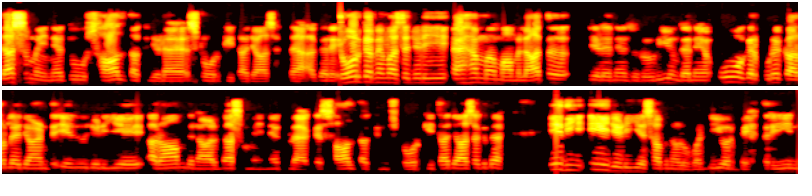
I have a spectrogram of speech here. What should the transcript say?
10 ਮਹੀਨੇ ਤੋਂ ਸਾਲ ਤੱਕ ਜਿਹੜਾ ਹੈ ਸਟੋਰ ਕੀਤਾ ਜਾ ਸਕਦਾ ਹੈ। ਅਗਰ ਸਟੋਰ ਕਰਨ ਵਾਸਤੇ ਜਿਹੜੀ ਅਹਿਮ ਮਾਮਲਾਤ ਜਿਹੜੇ ਨੇ ਜ਼ਰੂਰੀ ਹੁੰਦੇ ਨੇ, ਉਹ ਅਗਰ ਪੂਰੇ ਕਰ ਲਏ ਜਾਣ ਤੇ ਇਹ ਜਿਹੜੀ ਇਹ ਆਰਾਮ ਦੇ ਨਾਲ 10 ਮਹੀਨੇ ਤੋਂ ਲੈ ਕੇ ਸਾਲ ਤੱਕ ਇਹਨੂੰ ਸਟੋਰ ਕੀਤਾ ਜਾ ਸਕਦਾ ਹੈ। ਇਹਦੀ ਇਹ ਜਿਹੜੀ ਹੈ ਸਭ ਨਾਲੋਂ ਵੱਡੀ ਔਰ ਬਿਹਤਰੀਨ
